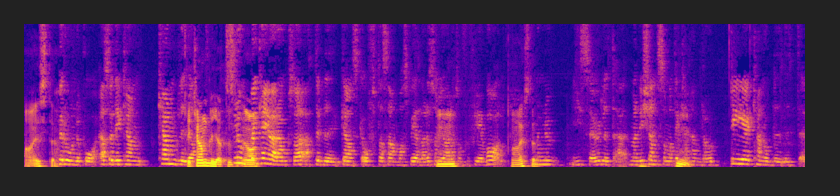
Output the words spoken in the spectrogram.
Ja, just det. beroende på, alltså det kan, kan bli Det att, kan bli att... slumpen Ja, kan göra också att det blir ganska ofta samma spelare som Mm. gör att de får fler val. ja just det. Men nu gissar jag ju lite här, men det känns som att det Mm. kan hända och det kan nog bli lite Ja,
